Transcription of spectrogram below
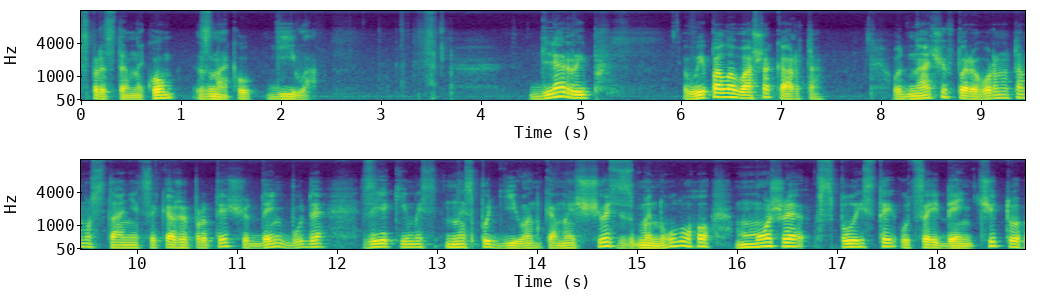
з представником знаку Діва. Для риб Випала ваша карта. Одначе в перегорнутому стані це каже про те, що день буде з якимись несподіванками. Щось з минулого може всплисти у цей день, чи то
